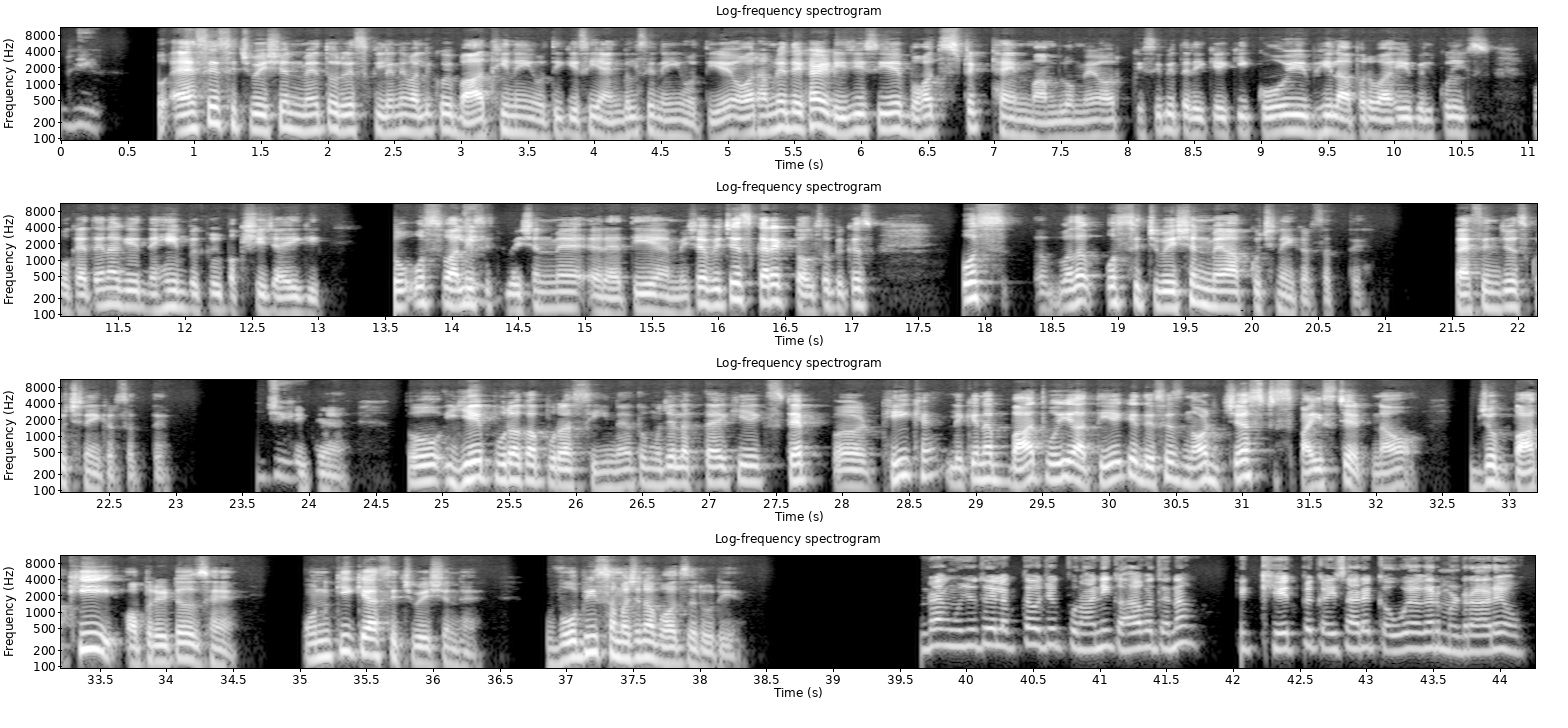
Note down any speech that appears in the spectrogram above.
जी। तो ऐसे सिचुएशन में तो रिस्क लेने वाली कोई बात ही नहीं होती, किसी एंगल से नहीं होती है और हमने देखा है डीजीसीए बहुत स्ट्रिक्ट है इन मामलों में और किसी भी तरीके की कोई भी लापरवाही बिल्कुल वो कहते हैं ना कि नहीं बिल्कुल बख्शी जाएगी। तो उस वाली सिचुएशन में रहती है हमेशा which is correct also because उस मतलब उस सिचुएशन में आप कुछ नहीं कर सकते। पैसेंजर्स कुछ नहीं कर सकते। जी। ठीक है। तो ये पूरा का पूरा सीन है, तो मुझे लगता है कि एक स्टेप ठीक है, लेकिन अब बात वही आती है कि this is not just SpiceJet now जो बाकी ऑपरेटर्स हैं, उनकी क्या सिचुएशन है, वो भी समझना बहुत ज़रूरी है। अनुराग मुझे तो ये लगता है वो जो पुरानी कहावत है ना, कि खेत पे कई सारे कौवे अगर मंडरा रहे हो,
